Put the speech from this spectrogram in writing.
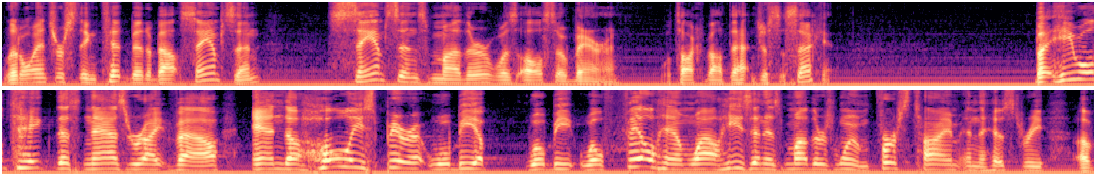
Little interesting tidbit about Samson Samson's mother was also barren. We'll talk about that in just a second. But he will take this Nazarite vow, and the Holy Spirit will be a, will be will fill him while he's in his mother's womb. First time in the history of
